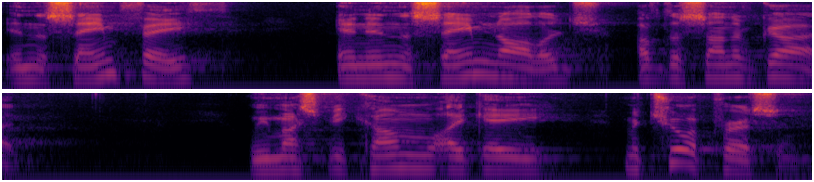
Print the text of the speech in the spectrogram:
in the same faith and in the same knowledge of the Son of God. We must become like a mature person,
